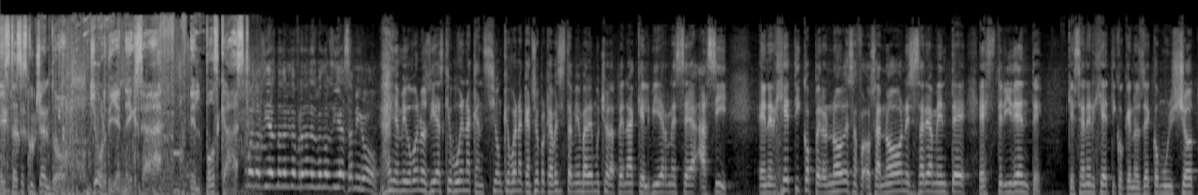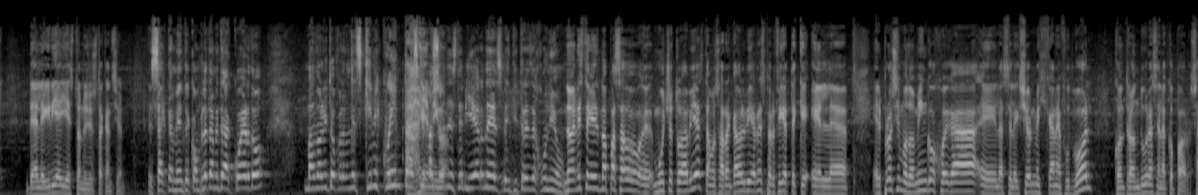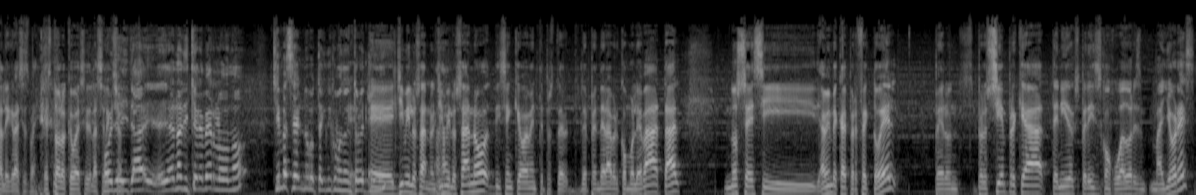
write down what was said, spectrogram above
Estás escuchando Jordi en Exa, el podcast. Buenos días, Manuelito Fernández. Buenos días, amigo. Ay, amigo, buenos días. Qué buena canción, qué buena canción, porque a veces también vale mucho la pena que el viernes sea así, energético, pero no desaf- o sea, no necesariamente estridente, que sea energético, que nos dé como un shot de alegría y esto nos dio esta canción. Exactamente, completamente de acuerdo. Manolito Fernández, ¿qué me cuentas? Ay, ¿Qué pasó amigo. en este viernes 23 de junio? No, en este viernes no ha pasado eh, mucho todavía, estamos arrancando el viernes, pero fíjate que el, eh, el próximo domingo juega eh, la selección mexicana de fútbol contra Honduras en la Copa Oro. Sale, gracias, bye. Es todo lo que voy a decir de la selección. Oye, y ya, ya nadie quiere verlo, ¿no? ¿Quién va a ser el nuevo técnico Manolito Jimmy? Eh, Jimmy Lozano, el Ajá. Jimmy Lozano, dicen que obviamente pues de- dependerá a ver cómo le va, tal. No sé si a mí me cae perfecto él, pero pero siempre que ha tenido experiencias con jugadores mayores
